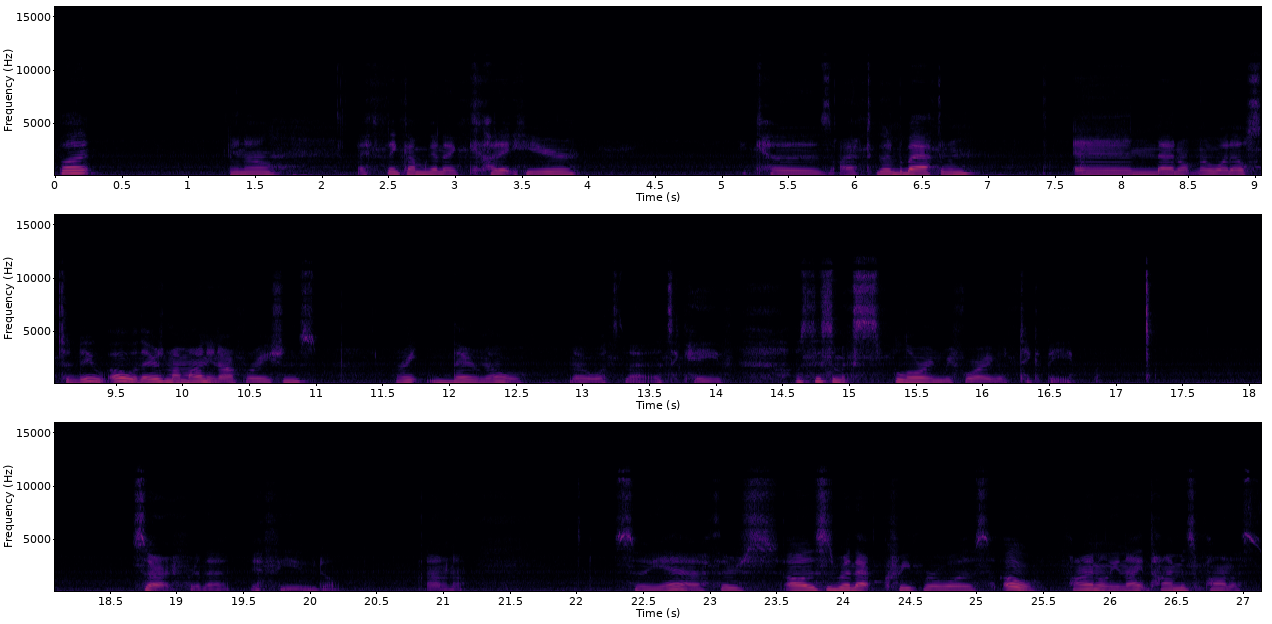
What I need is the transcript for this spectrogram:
But, you know, I think I'm gonna cut it here because I have to go to the bathroom and I don't know what else to do. Oh, there's my mining operations. Right there, no. No, what's that? That's a cave. Let's do some exploring before I go take a pee. Sorry for that, if you don't, I don't know. So yeah, if there's, oh, this is where that creeper was. Oh, finally, nighttime is upon us.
